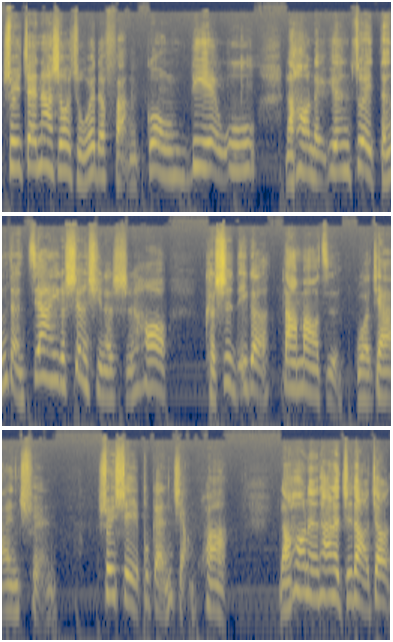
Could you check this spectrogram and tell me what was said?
所以在那时候，所谓的反共猎巫，然后呢冤罪等等这样一个盛行的时候。可是一个大帽子，国家安全，所以谁也不敢讲话。然后呢，他的指导教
